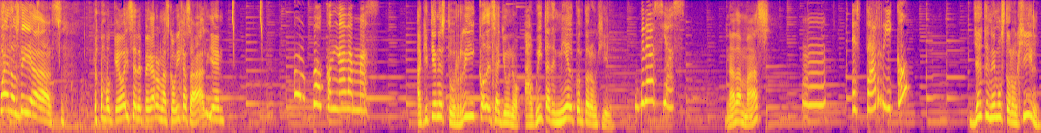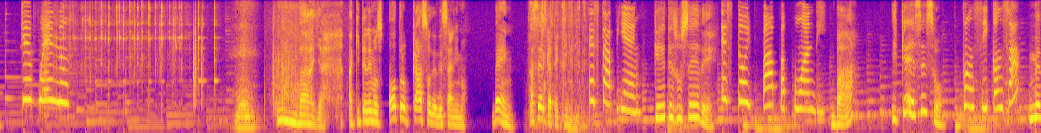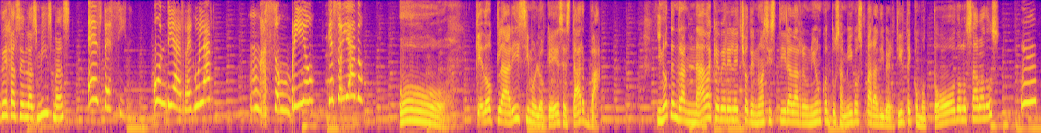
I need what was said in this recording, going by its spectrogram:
¡Buenos días! Como que hoy se le pegaron las cobijas a alguien. Aquí tienes tu rico desayuno, agüita de miel con toronjil. Gracias. ¿Nada más? ¿Está rico? Ya tenemos toronjil. ¡Qué bueno! Mm, Vaya, aquí tenemos otro caso de desánimo. Ven, acércate, Kinty. Está bien. ¿Qué te sucede? Estoy papa puandi. ¿Va? ¿Y qué es eso? Con sí con sa, Me dejas en las mismas. es decir, un día regular, más sombrío que soleado. Oh, quedó clarísimo lo que es estar va. ¿Y no tendrá nada que ver el hecho de no asistir a la reunión con tus amigos para divertirte como todos los sábados? Mm,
